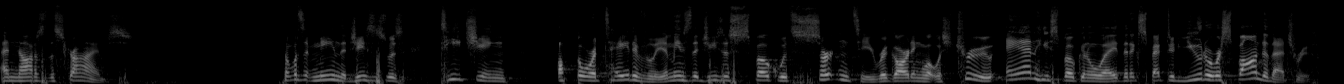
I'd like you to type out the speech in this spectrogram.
and not as the scribes. Now, what does it mean that Jesus was teaching authoritatively. It means that Jesus spoke with certainty regarding what was true, and he spoke in a way that expected you to respond to that truth.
